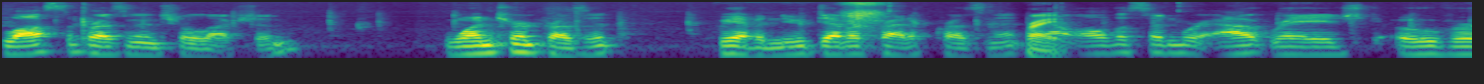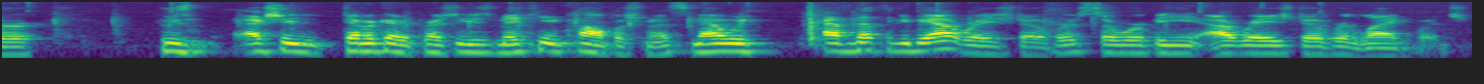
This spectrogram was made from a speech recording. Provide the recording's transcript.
lost the presidential election, one term president. We have a new Democratic president. Right. Now all of a sudden we're outraged over who's actually Democratic president who's making accomplishments. Now we have nothing to be outraged over, so we're being outraged over language.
